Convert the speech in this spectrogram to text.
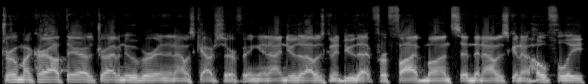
drove my car out there. I was driving Uber, and then I was couch surfing. And I knew that I was going to do that for five months, and then I was going to hopefully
